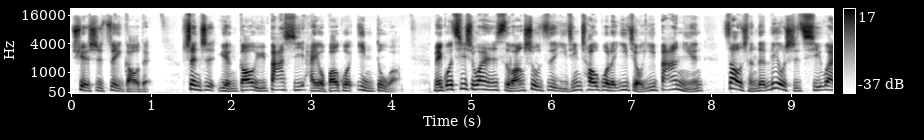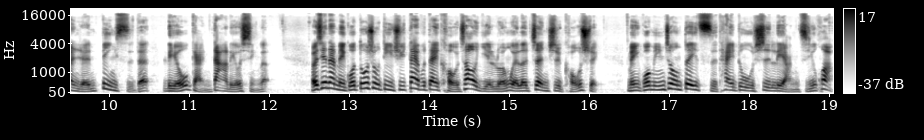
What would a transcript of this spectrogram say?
却是最高的，甚至远高于巴西，还有包括印度啊。美国七十万人死亡数字已经超过了一九一八年造成的六十七万人病死的流感大流行了。而现在，美国多数地区戴不戴口罩也沦为了政治口水。美国民众对此态度是两极化。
